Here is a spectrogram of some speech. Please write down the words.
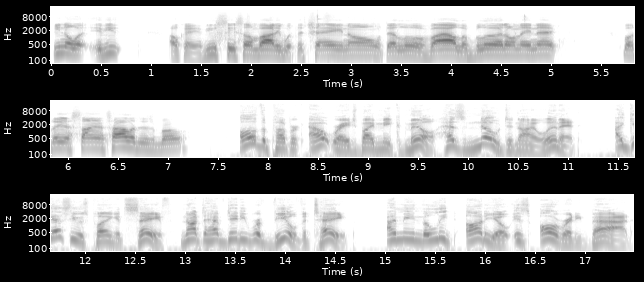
you know what, if you okay, if you see somebody with the chain on with that little vial of blood on their neck, well, they a Scientologist, bro. All the public outrage by Meek Mill has no denial in it. I guess he was playing it safe not to have Diddy reveal the tape. I mean, the leaked audio is already bad.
